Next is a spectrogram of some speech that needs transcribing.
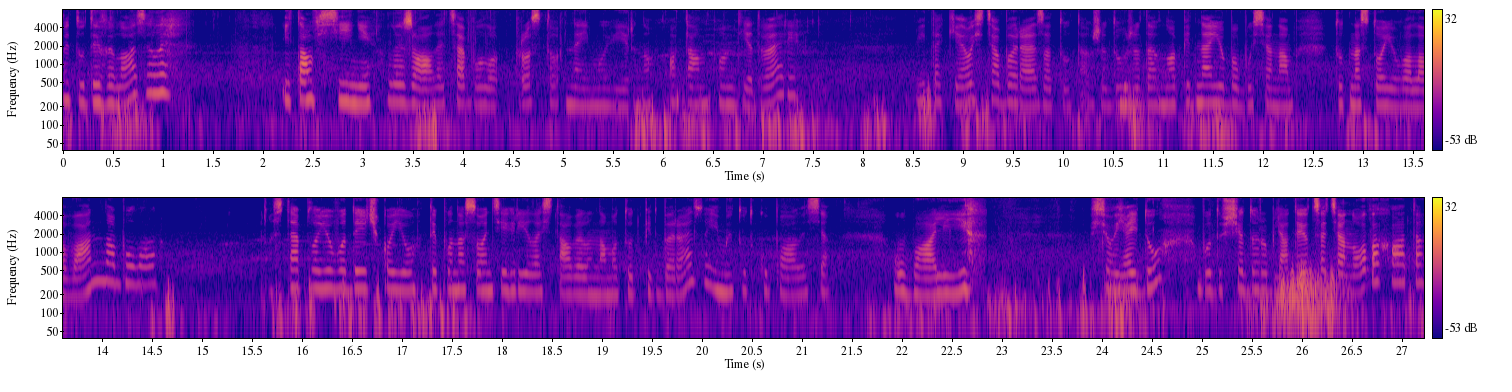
Ми туди вилазили. І там в сіні лежали. Це було просто неймовірно. Отам он є двері. І таке, ось ця береза тут вже дуже давно. Під нею бабуся нам тут настоювала ванна була з теплою водичкою, типу на сонці грілась, ставили нам отут під березу, і ми тут купалися у балії. Все, я йду, буду ще доробляти. І оце ця нова хата.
